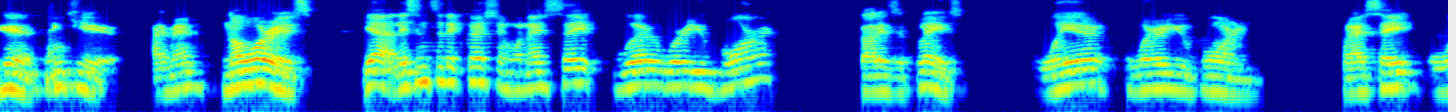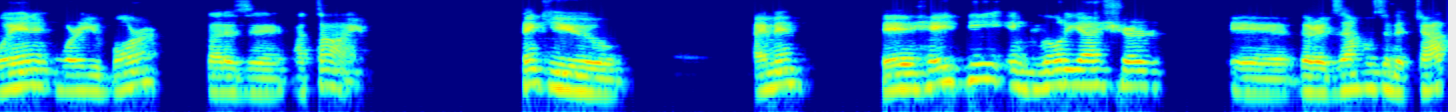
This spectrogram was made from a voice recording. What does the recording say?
good. Thank you, Jaime. No worries. Yeah, listen to the question. When I say, where were you born? That is a place. Where were you born? When I say, when were you born? That is a, a time. Thank you, Jaime. Uh, Heidi and Gloria shared uh, their examples in the chat.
